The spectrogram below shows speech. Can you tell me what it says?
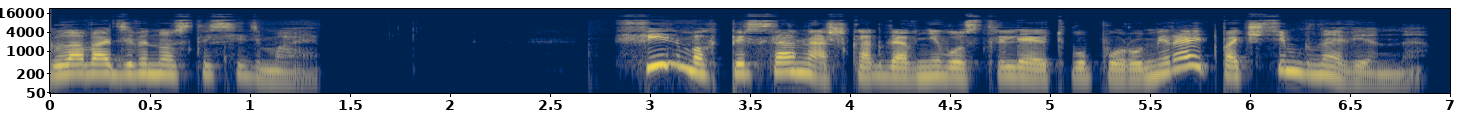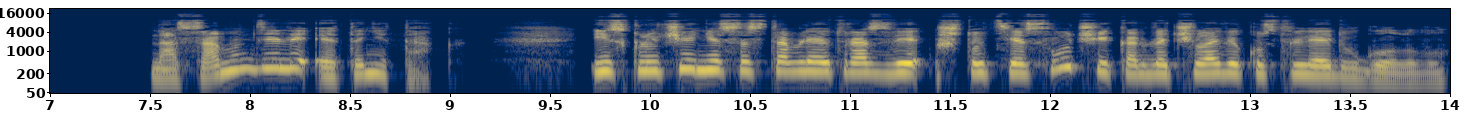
Глава 97. В фильмах персонаж, когда в него стреляют в упор, умирает почти мгновенно. На самом деле это не так. Исключение составляют разве что те случаи, когда человеку стреляют в голову.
